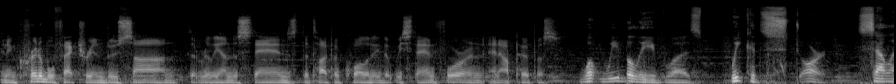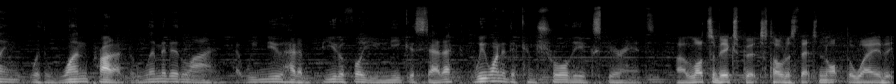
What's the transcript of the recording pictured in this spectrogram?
an incredible factory in Busan that really understands the type of quality that we stand for and, and our purpose. What we believed was we could start selling with one product, a limited line, we knew had a beautiful, unique aesthetic. We wanted to control the experience. Uh, lots of experts told us that's not the way that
